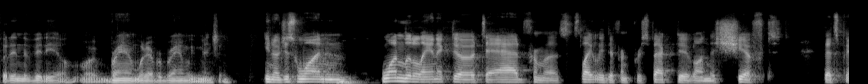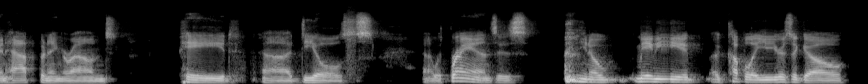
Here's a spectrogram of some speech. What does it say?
put in the video or brand, whatever brand we mentioned. you know just one one little anecdote to add from a slightly different perspective on the shift that's been happening around paid uh, deals uh, with brands is you know maybe a, a couple of years ago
